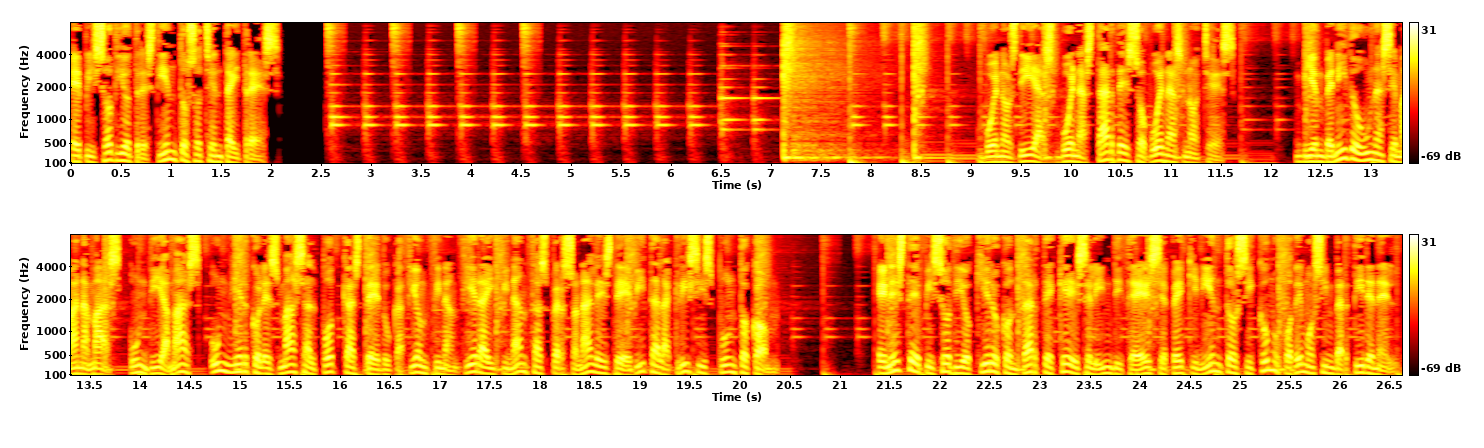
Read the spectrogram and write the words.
Episodio 383. Buenos días, buenas tardes o buenas noches. Bienvenido una semana más, un día más, un miércoles más al podcast de educación financiera y finanzas personales de Evitalacrisis.com. En este episodio quiero contarte qué es el índice SP500 y cómo podemos invertir en él,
